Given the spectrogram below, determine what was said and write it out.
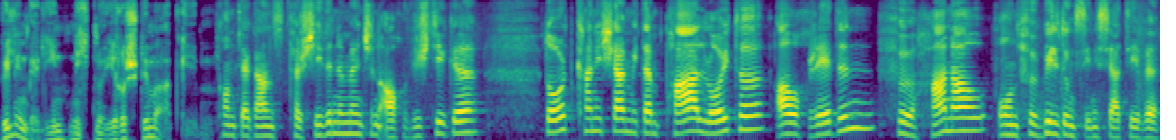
will in Berlin nicht nur ihre Stimme abgeben. Kommt ja ganz verschiedene Menschen, auch wichtige dort kann ich ja mit ein paar Leuten auch reden für Hanau und für Bildungsinitiative.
